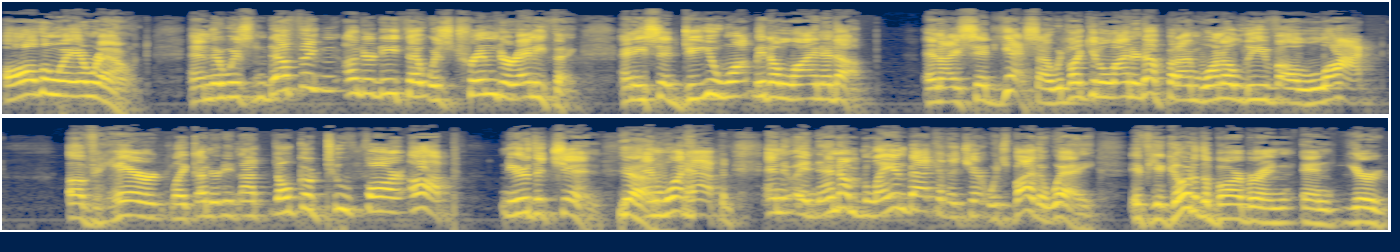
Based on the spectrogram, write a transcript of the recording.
all the way around. And there was nothing underneath that was trimmed or anything. And he said, Do you want me to line it up? And I said, Yes, I would like you to line it up, but I want to leave a lot of hair like underneath. Not, don't go too far up near the chin. Yeah. And what happened? And, and then I'm laying back in the chair, which, by the way, if you go to the barber and, and you're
